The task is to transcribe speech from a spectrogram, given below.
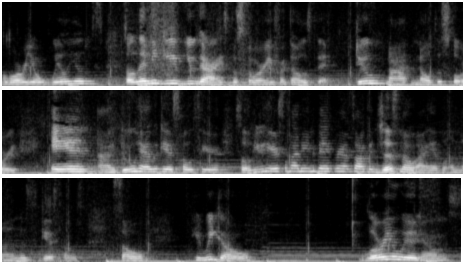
Gloria Williams. So let me give you guys the story for those that do not know the story and I do have a guest host here. So if you hear somebody in the background talking, just know I have an anonymous guest host. So here we go. Gloria Williams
